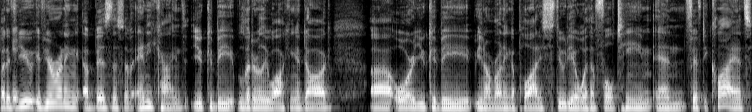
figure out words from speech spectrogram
But if you if you're running a business of any kind, you could be literally walking a dog, uh, or you could be you know running a Pilates studio with a full team and 50 clients.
